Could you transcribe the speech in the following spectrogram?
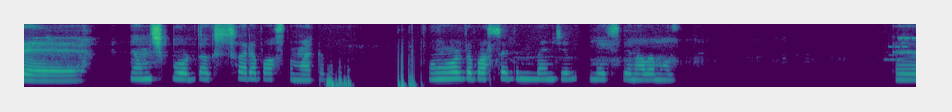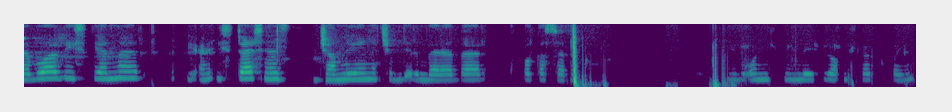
Be. Yanlışlıkla orada aksesuara bastım arkadaşlar. Ama orada bassaydım bence Max beni alamazdı. Ee, bu arada isteyenler yani isterseniz canlı yayın açabilirim beraber kupa kasarım. Gibi 13.564 kupayım.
